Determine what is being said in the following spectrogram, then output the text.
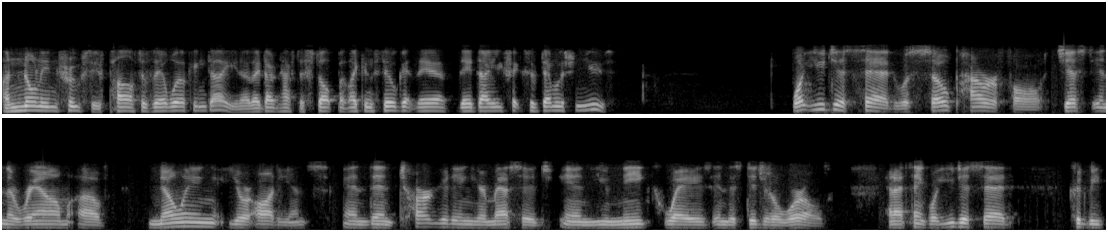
a non-intrusive part of their working day. You know, they don't have to stop, but they can still get their their daily fix of demolition news. What you just said was so powerful, just in the realm of knowing your audience and then targeting your message in unique ways in this digital world. And I think what you just said could be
